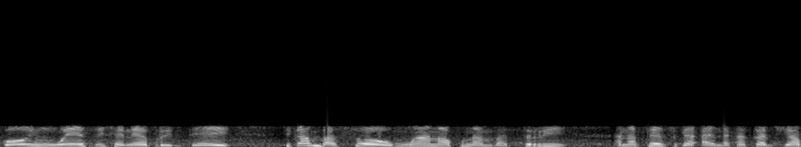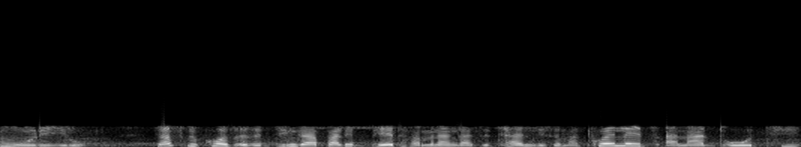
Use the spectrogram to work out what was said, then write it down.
going worse each and every day. Tikamba so mwana waku number three anapezeka aenda kakadya muliro just because ezidinga pali bheta pamene angazithandize ma-toilets anadhoti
